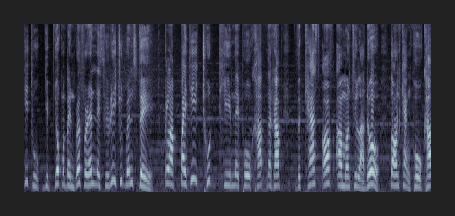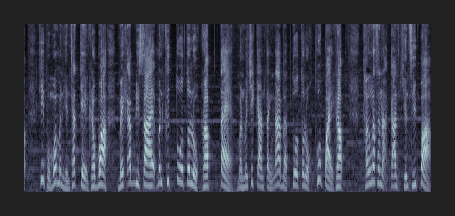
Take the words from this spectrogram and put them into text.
ที่ถูกหยิบยกมาเป็น reference ในซีรีส์ชุด Wednesday กลับไปที่ชุดทีมในโพคัพนะครับ The Cast of Amontillado ตอนแข่งโพลคัพที่ผมว่ามันเห็นชัดเจนครับว่า Make-up Design มันคือตัวตลกครับ แต่มันไม่ใช่การแต่งหน้าแบบตัวตลกทั่วไปครับ ทั้งลักษณะการเขียนสีปาก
